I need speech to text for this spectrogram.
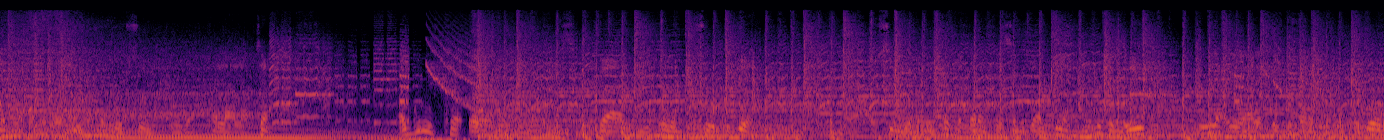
adduunka boorsooyinkooda ka laalaabteen gruubka e senegaal iyo holland ka soo gudbeen. Si mudan in xulka qaranka senegaal kulankii ugu dambeeyey uu la ciyaaray xulka qaranka ekwador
